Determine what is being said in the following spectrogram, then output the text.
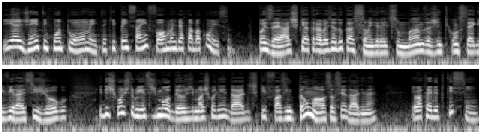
E a gente, enquanto homem, tem que pensar em formas de acabar com isso. Pois é, acho que através da educação em direitos humanos a gente consegue virar esse jogo e desconstruir esses modelos de masculinidades que fazem tão mal à sociedade, né? Eu acredito que sim.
